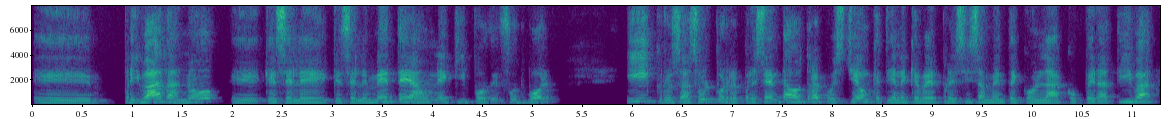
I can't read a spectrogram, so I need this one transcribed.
eh, privada, ¿no? Eh, que, se le, que se le mete a un equipo de fútbol y Cruz Azul pues representa otra cuestión que tiene que ver precisamente con la cooperativa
